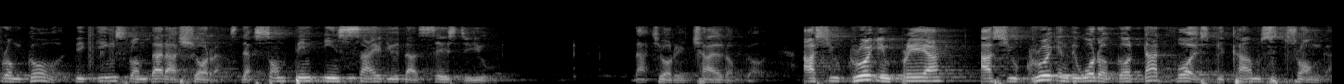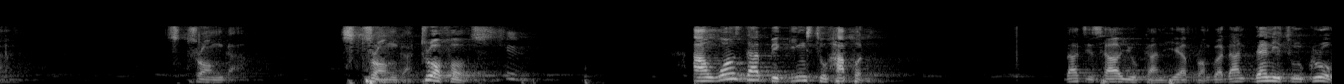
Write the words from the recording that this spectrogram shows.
from God begins from that assurance. There's something inside you that says to you that you're a child of God. As you grow in prayer, as you grow in the Word of God, that voice becomes stronger. Stronger. Stronger. True or false? And once that begins to happen, that is how you can hear from God. And then it will grow.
